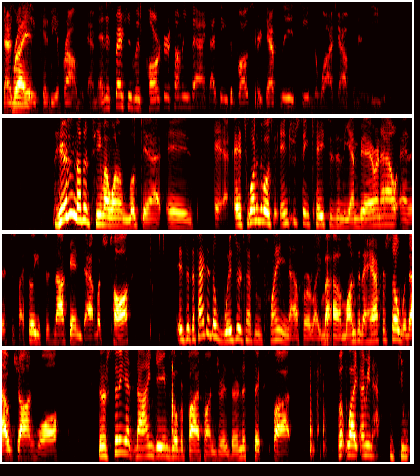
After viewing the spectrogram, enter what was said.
That's Right. going to be a problem with them, and especially with Parker coming back, I think the Bucks are definitely a team to watch out for in the East. Here's another team I want to look at. Is it's one of the most interesting cases in the NBA right now, and it's just I feel like it's just not getting that much talk. Is that the fact that the Wizards have been playing now for like about a month and a half or so without John Wall? They're sitting at nine games over 500. They're in the sixth spot. But like, I mean, do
